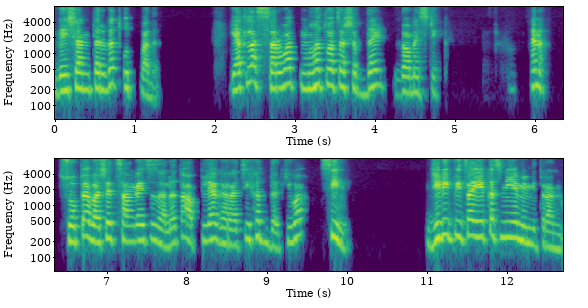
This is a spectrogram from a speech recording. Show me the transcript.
देशांतर्गत उत्पादन. यातला सर्वात महत्त्वाचा शब्द आहे डॉमेस्टिक है ना? सोप्या भाषेत सांगायचं झालं तर आपल्या घराची हद्द किंवा सीम जीडीपीचा एकच नियम आहे मित्रांनो.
